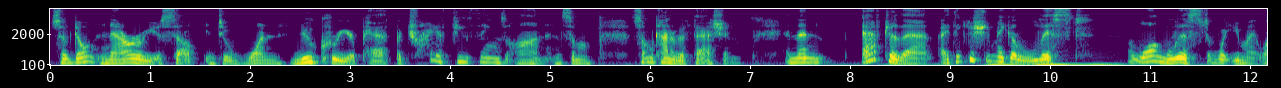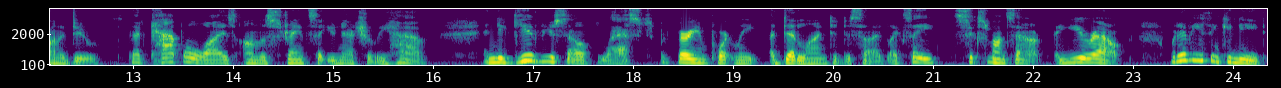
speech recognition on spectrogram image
So don't narrow yourself into one new career path, but try a few things on in some some kind of a fashion. And then after that, I think you should make a list, a long list of what you might want to do that capitalize on the strengths that you naturally have. And you give yourself, last but very importantly, a deadline to decide, like say six months out, a year out, whatever you think you need,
